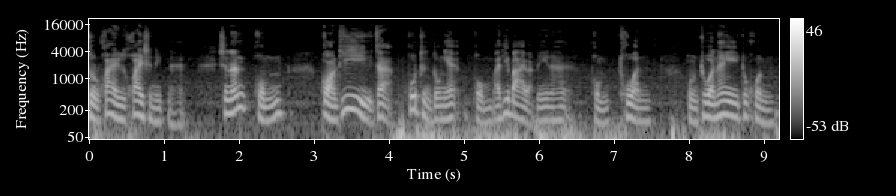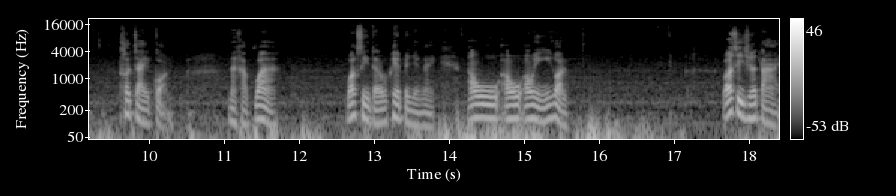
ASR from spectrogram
สูตรไข้คือไข้ชนิดนะฮะ ฉะนั้นผมก่อนที่จะพูดถึงตรงนี้ผมอธิบายแบบนี้นะฮะ ผมทวน ผมทวนให้ทุกคนเข้าใจก่อนนะครับว่าวัคซีนแต่ละประเภทเป็นยังไง เอาเอาเอาอย่างนี้ก่อน วัคซีนเชื้อตาย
